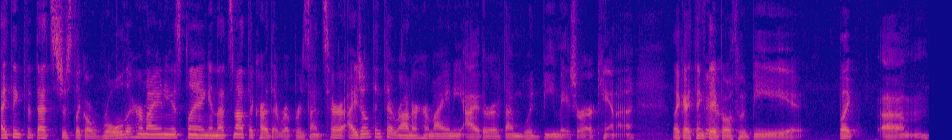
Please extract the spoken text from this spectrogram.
I think that that's just like a role that Hermione is playing, and that's not the card that represents her. I don't think that Ron or Hermione, either of them, would be Major Arcana. Like I think they both would be like um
